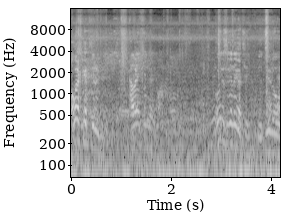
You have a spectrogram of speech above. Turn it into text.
আমার অ্যাক্সিডেন্ট আমার অ্যাক্সিডেন্ট ওই সেখানে গেছে দুই রকম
